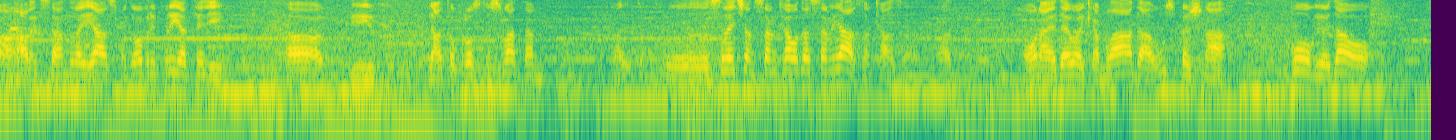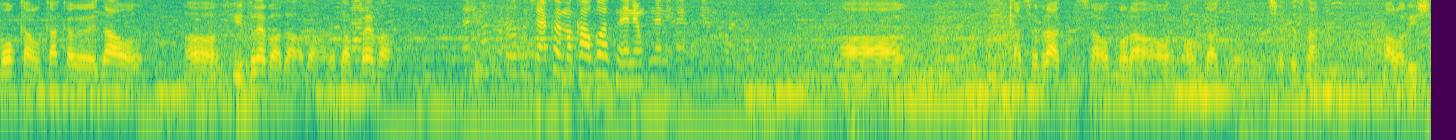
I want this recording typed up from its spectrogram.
Aleksandra i ja smo dobri prijatelji a, i ja to prosto shvatam. A, to, srećan sam kao da sam ja zakazao. A, ona je devojka mlada, uspešna, Bog joj dao vokal kakav joj je dao a, i treba da, da, da peva. Da li možemo da vas očekujemo kao gost na njenom koncertu? Kad se vratim sa odmora, on, onda ćete znati malo više.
